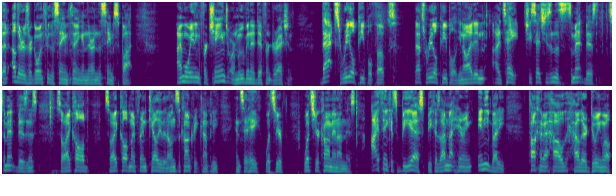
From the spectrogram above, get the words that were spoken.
that others are going through the same thing and they're in the same spot. I'm waiting for change or move in a different direction. That's real people, folks. That's real people. You know, I didn't. I'd hey, she said she's in the cement business. Cement business. So I called. So I called my friend Kelly that owns the concrete company and said, "Hey, what's your what's your comment on this?" I think it's BS because I'm not hearing anybody talking about how how they're doing well.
